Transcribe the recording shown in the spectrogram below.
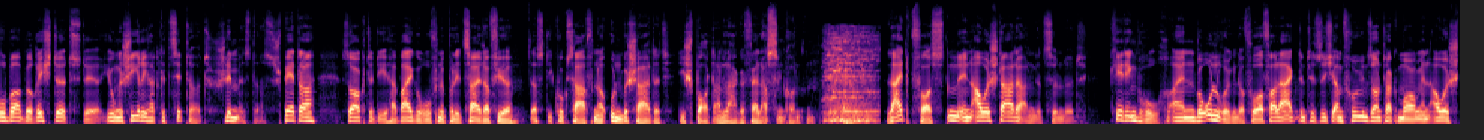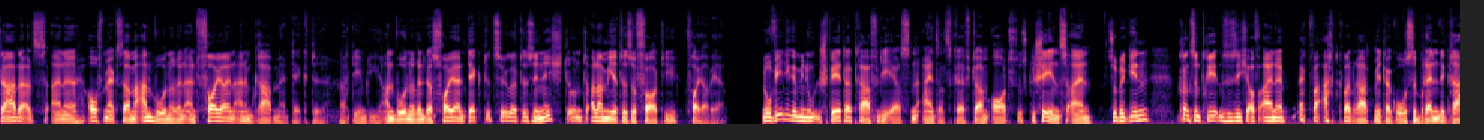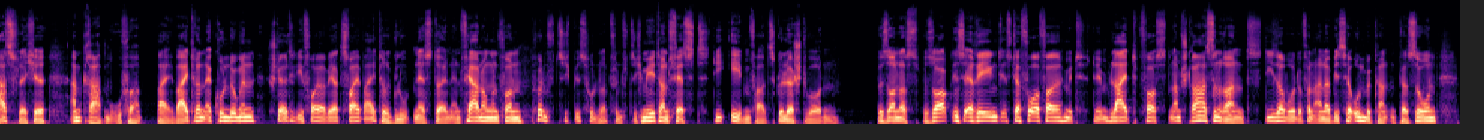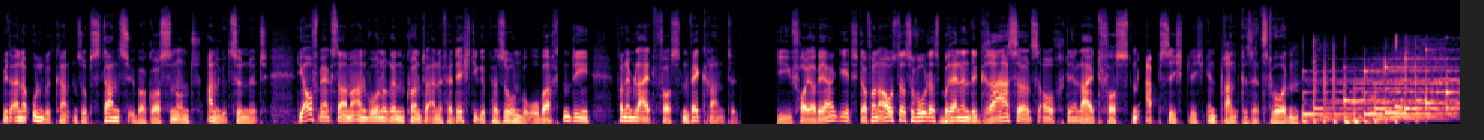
Ober berichtet, der junge Schiri hat gezittert. Schlimm ist das. Später sorgte die herbeigerufene Polizei dafür, dass die Cuxhavener unbeschadet die Sportanlage verlassen konnten. Leitpfosten in Aue Stade angezündet. Kedingbruch. Ein beunruhigender Vorfall ereignete sich am frühen Sonntagmorgen in Aue Stade, als eine aufmerksame Anwohnerin ein Feuer in einem Graben entdeckte. Nachdem die Anwohnerin das Feuer entdeckte, zögerte sie nicht und alarmierte sofort die Feuerwehr. Nur wenige Minuten später trafen die ersten Einsatzkräfte am Ort des Geschehens ein. Zu Beginn konzentrierten sie sich auf eine etwa acht Quadratmeter große brennende Grasfläche am Grabenufer. Bei weiteren Erkundungen stellte die Feuerwehr zwei weitere Glutnester in Entfernungen von 50 bis 150 Metern fest, die ebenfalls gelöscht wurden. Besonders besorgniserregend ist der Vorfall mit dem Leitpfosten am Straßenrand. Dieser wurde von einer bisher unbekannten Person mit einer unbekannten Substanz übergossen und angezündet. Die aufmerksame Anwohnerin konnte eine verdächtige Person beobachten, die von dem Leitpfosten wegrannte. Die Feuerwehr geht davon aus, dass sowohl das brennende Gras als auch der Leitpfosten absichtlich in Brand gesetzt wurden.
